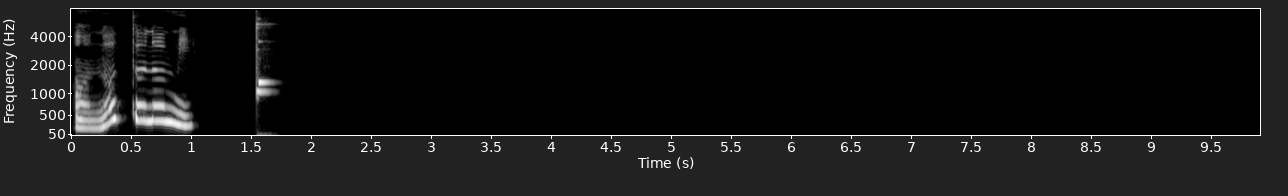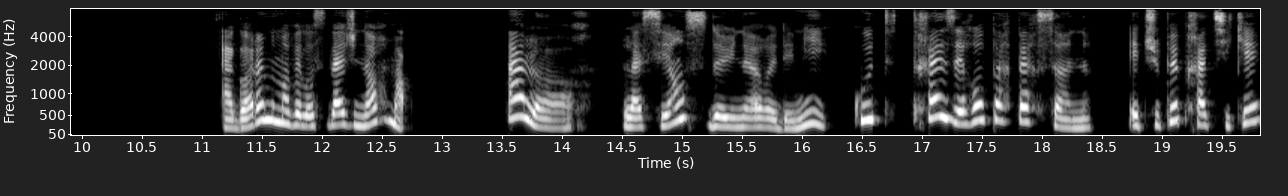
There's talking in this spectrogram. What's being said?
en autonomie. Agora numa velocidade normal. Alors, la séance de 1 heure et demie coûte 13 euros par personne et tu peux pratiquer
